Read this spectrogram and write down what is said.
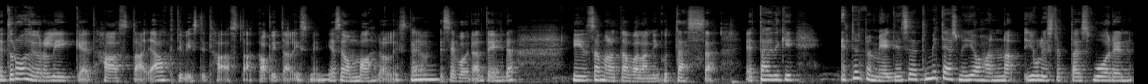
että ruohonjuuriliikkeet haastaa ja aktivistit haastaa kapitalismin. Ja se on mahdollista mm. ja se voidaan tehdä. Niin samalla tavalla niin kuin tässä. Että jotenkin, että nyt mä mietin sitä, että mitä jos me Johanna julistettaisiin vuoden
